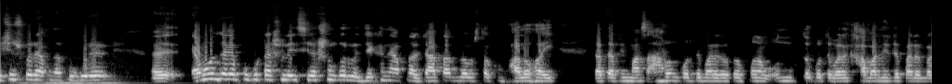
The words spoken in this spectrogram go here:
বিশেষ করে আপনার পুকুরের এমন জায়গায় পুকুরটা আসলে সিলেকশন করবেন যেখানে আপনার যাতায়াত ব্যবস্থা খুব ভালো হয়। যাতে আপনি মাছ আহরণ করতে পারেন অথবা উন্মুক্ত করতে পারেন, খাবার দিতে পারেন বা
